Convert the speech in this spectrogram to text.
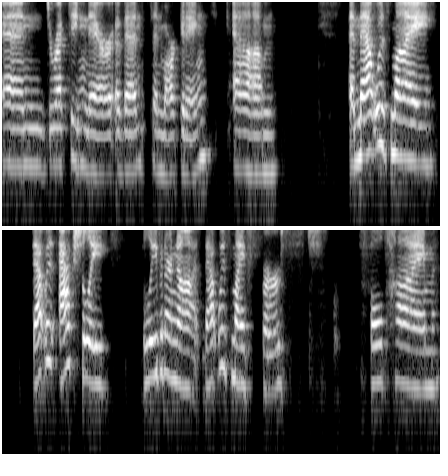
and directing their events and marketing. Um, and that was my, that was actually, believe it or not, that was my first full time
